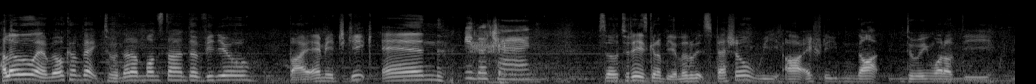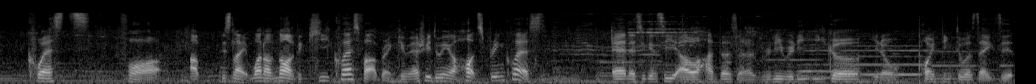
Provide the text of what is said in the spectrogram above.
Hello and welcome back to another Monster Hunter video by MH Geek and Ino-chan. so today is gonna be a little bit special. We are actually not doing one of the quests for up it's like one of not of the key quests for upranking. We're actually doing a hot spring quest. And as you can see our hunters are really really eager, you know, pointing towards the exit.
